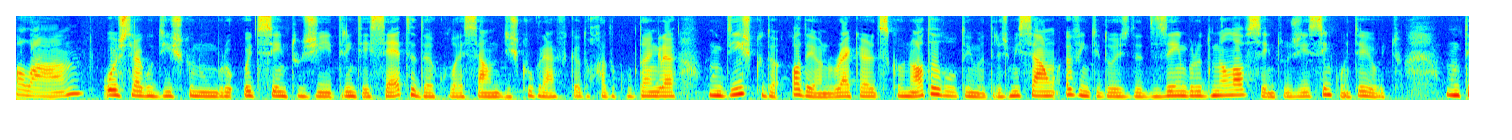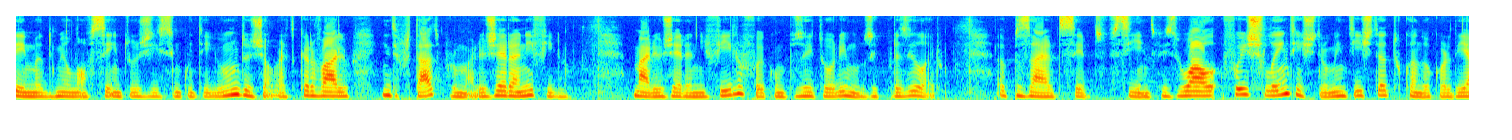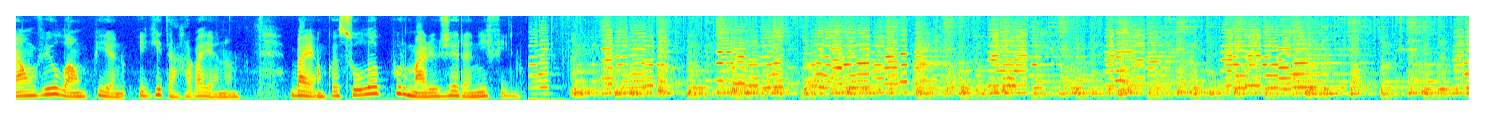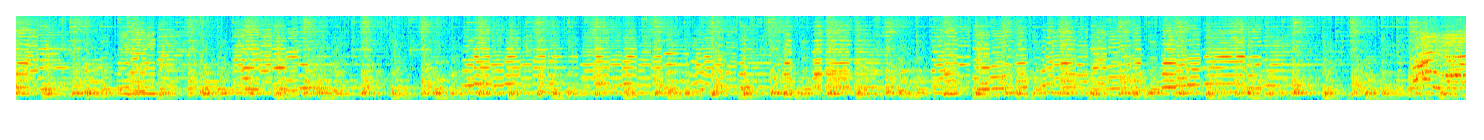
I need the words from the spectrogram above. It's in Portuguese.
Olá, hoje trago o disco número 837 da coleção discográfica do Rádio Cultangra, um disco da Odeon Records com nota de última transmissão a 22 de dezembro de 1958, um tema de 1951 de Gilberto Carvalho, interpretado por Mário Gerani Filho. Mário Gerani Filho foi compositor e músico brasileiro. Apesar de ser deficiente visual, foi excelente instrumentista, tocando acordeão, violão, piano e guitarra baiana. Baião Caçula, por Mário Gerani Filho. Yeah.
